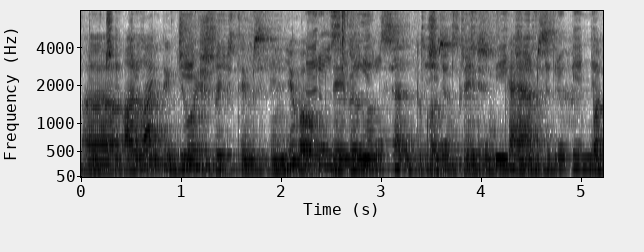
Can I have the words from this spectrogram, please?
Uh, unlike the Jewish victims in Europe, they were not sent to concentration camps, but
